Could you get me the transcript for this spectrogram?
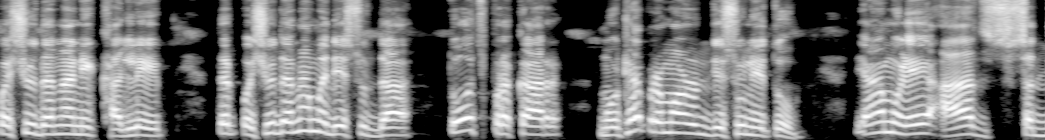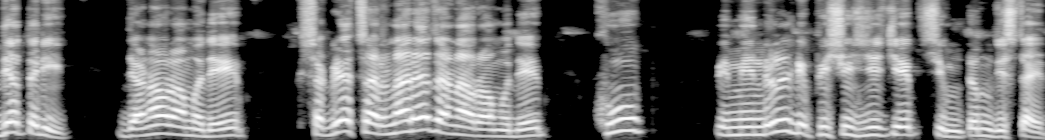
पशुधनाने खाल्ले तर पशुधनामध्ये सुद्धा तोच प्रकार मोठ्या प्रमाणावर दिसून येतो. त्यामुळे आज सध्या तरी जनावरामध्ये सगळ्या चरणाऱ्या जनावरामध्ये खूप मिनरल डिफिशियन्सीचे सिमटम दिसत आहेत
